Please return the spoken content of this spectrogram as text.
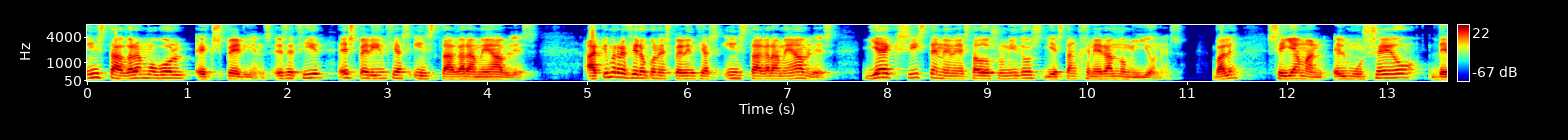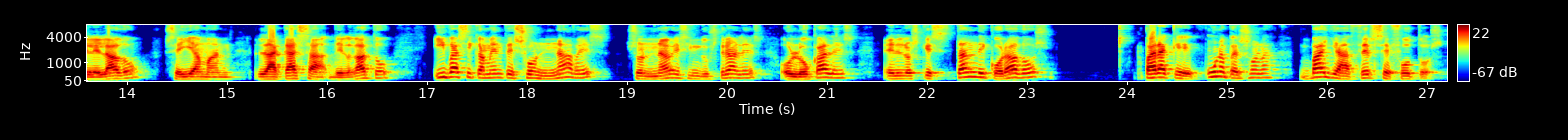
Instagramable Experience, es decir, experiencias instagrameables. ¿A qué me refiero con experiencias instagrameables? Ya existen en Estados Unidos y están generando millones, ¿vale? Se llaman el Museo del Helado, se llaman la Casa del Gato y básicamente son naves, son naves industriales o locales en los que están decorados para que una persona vaya a hacerse fotos,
